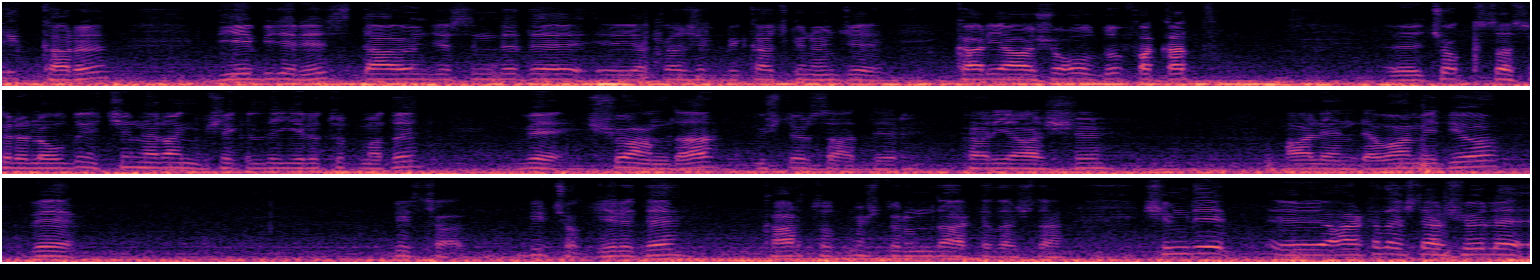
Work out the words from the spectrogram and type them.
ilk karı diyebiliriz. Daha öncesinde de e, yaklaşık birkaç gün önce kar yağışı oldu fakat e, çok kısa süreli olduğu için herhangi bir şekilde yeri tutmadı ve şu anda 3-4 saattir kar yağışı halen devam ediyor ve birçok birçok yeri de kar tutmuş durumda arkadaşlar. Şimdi e, arkadaşlar şöyle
